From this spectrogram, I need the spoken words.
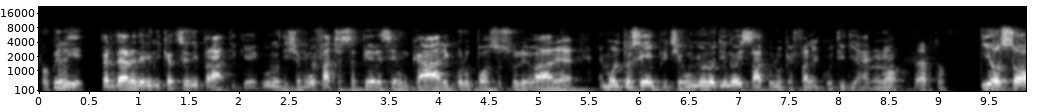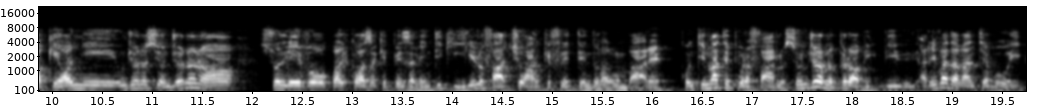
Okay. Quindi per dare delle indicazioni pratiche, uno dice: come faccio a sapere se è un carico, lo posso sollevare? È molto semplice, ognuno di noi sa quello che fa nel quotidiano, no? Certo. Io so che ogni un giorno sì, un giorno no, sollevo qualcosa che pesa 20 kg e lo faccio anche flettendo la lombare. Continuate pure a farlo. Se un giorno però vi, vi arriva davanti a voi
